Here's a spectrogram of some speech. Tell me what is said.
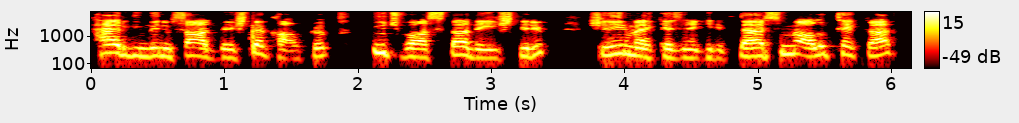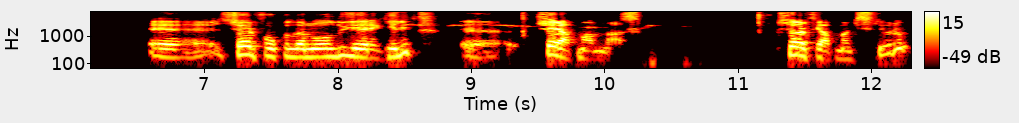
her gün benim saat 5'te kalkıp 3 vasıta değiştirip şehir merkezine gidip dersimi alıp tekrar e, surf okullarının olduğu yere gelip e, şey yapmam lazım. Surf yapmak istiyorum.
